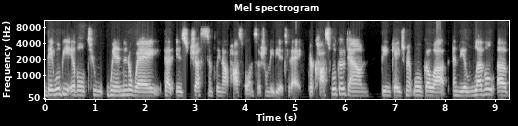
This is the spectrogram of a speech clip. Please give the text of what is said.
they will be able to win in a way that is just simply not possible on social media today. Their costs will go down, the engagement will go up, and the level of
